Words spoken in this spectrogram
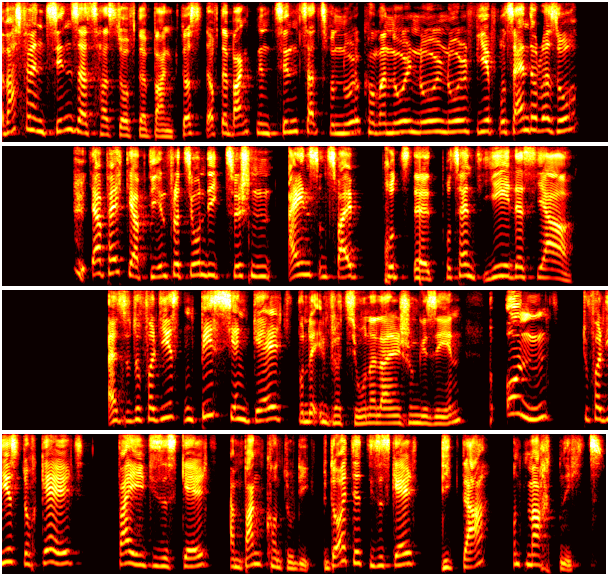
was für einen Zinssatz hast du auf der Bank? Du hast auf der Bank einen Zinssatz von 0,0004% oder so? Ja, Pech gehabt. Die Inflation liegt zwischen 1 und 2 äh, Prozent jedes Jahr. Also du verlierst ein bisschen Geld von der Inflation alleine schon gesehen und du verlierst noch Geld, weil dieses Geld am Bankkonto liegt. Bedeutet, dieses Geld liegt da und macht nichts.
